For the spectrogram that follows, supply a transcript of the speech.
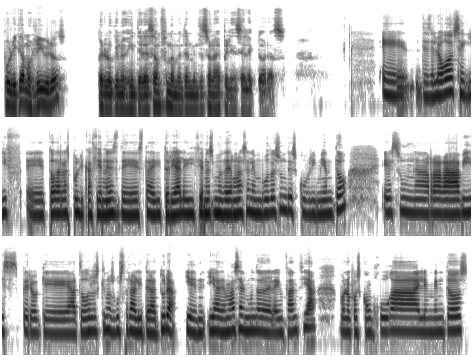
publicamos libros, pero lo que nos interesan fundamentalmente son las experiencias lectoras. Eh, desde luego, seguid eh, todas las publicaciones de esta editorial, Ediciones Modernas. El embudo es un descubrimiento, es una rara avis, pero que a todos los que nos gusta la literatura y, en, y además el mundo de la infancia, bueno, pues conjuga elementos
